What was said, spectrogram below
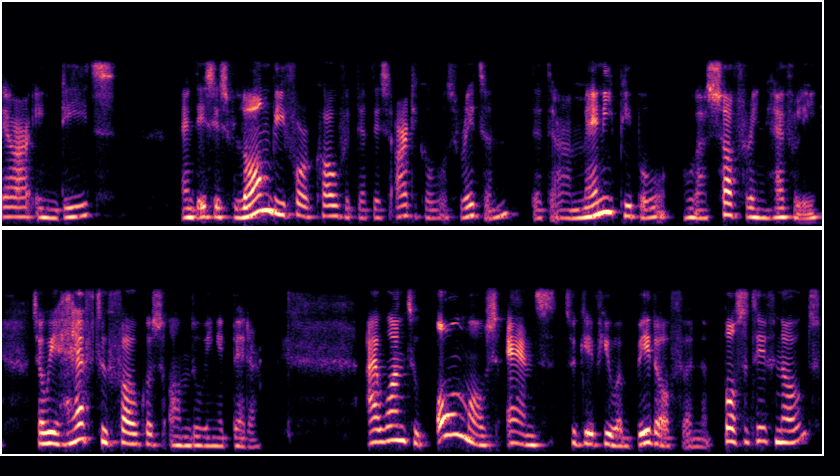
there are indeed and this is long before COVID that this article was written, that there are many people who are suffering heavily. So we have to focus on doing it better. I want to almost end to give you a bit of a positive note.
